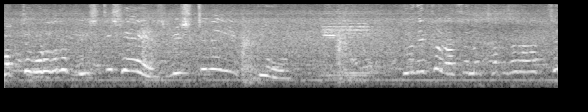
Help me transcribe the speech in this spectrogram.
সবচেয়ে বড় কথা, বৃষ্টি শেষ, বৃষ্টি নেই একটু। তুমি দেখছ লোক ছাড়া হচ্ছে?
